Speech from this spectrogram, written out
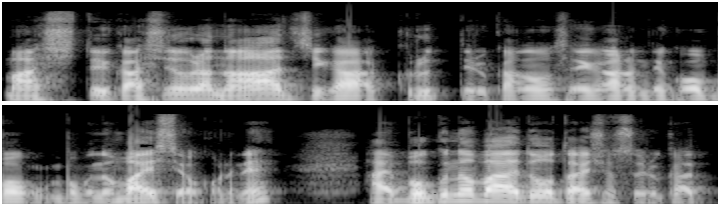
まあ、足というか足の裏のアーチが狂ってる可能性があるんで、こう僕の場合ですよ、これね。はい、僕の場合どう対処するかっ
